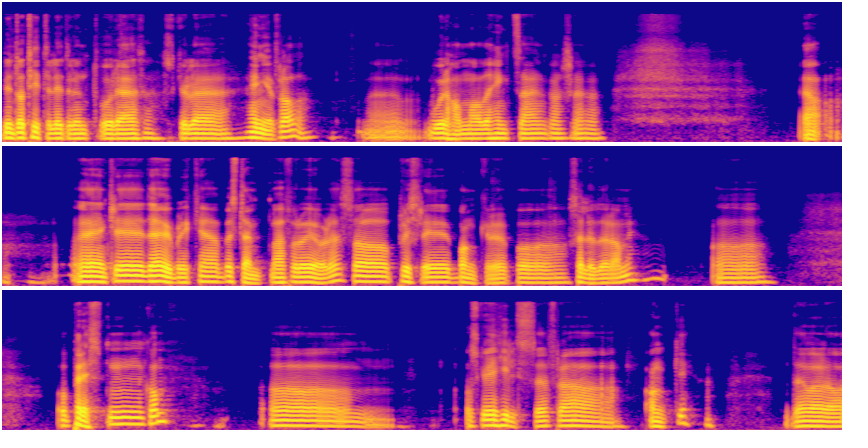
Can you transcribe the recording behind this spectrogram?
begynte å titte litt rundt hvor jeg skulle henge fra. da. Eh, hvor han hadde hengt seg, kanskje. Ja. Egentlig det øyeblikket jeg bestemte meg for å gjøre det, så plutselig banker det på celledøra mi. Og, og presten kom. Og, og skulle hilse fra Anki. Det var da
